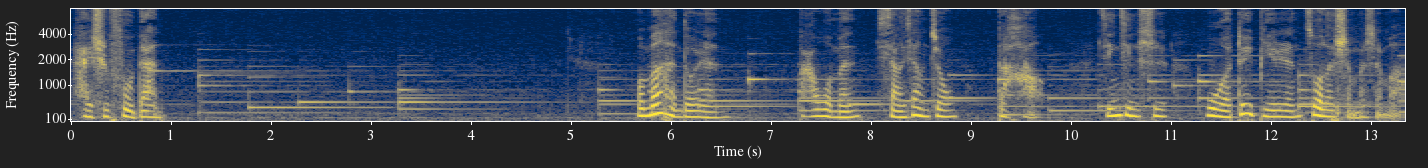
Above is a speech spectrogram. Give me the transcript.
还是负担？我们很多人把我们想象中的好，仅仅是我对别人做了什么什么。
